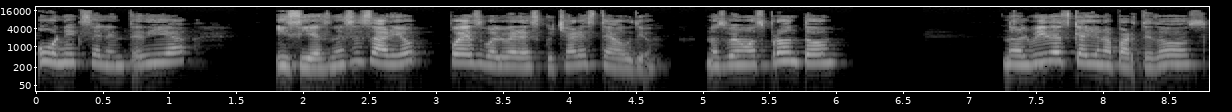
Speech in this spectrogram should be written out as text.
un excelente día y si es necesario, puedes volver a escuchar este audio. Nos vemos pronto. No olvides que hay una parte 2.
